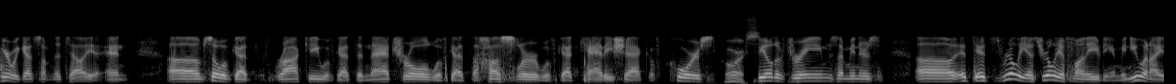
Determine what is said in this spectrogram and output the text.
here we got something to tell you. And um, so we've got Rocky, we've got The Natural, we've got The Hustler, we've got Caddyshack, of course, of course, Field of Dreams. I mean, there's uh, it's it's really it's really a fun evening. I mean, you and I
